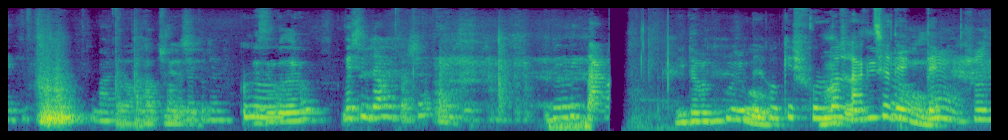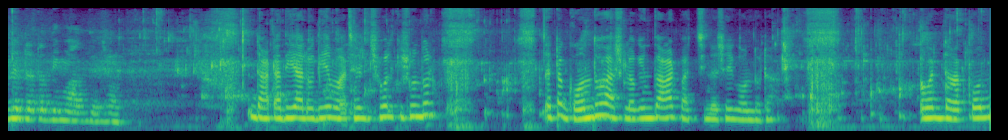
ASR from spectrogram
দেখি। বেসিন কোথায় গো? যাও পাশে। দুদিক দেখো কি সুন্দর লাগছে দেখতে। হ্যাঁ ডাটা দিয়ে আলু দিয়ে মাছের ঝোল কি সুন্দর একটা গন্ধ আসলো কিন্তু আর পাচ্ছি না সেই গন্ধটা। আমার নাক বন্ধ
